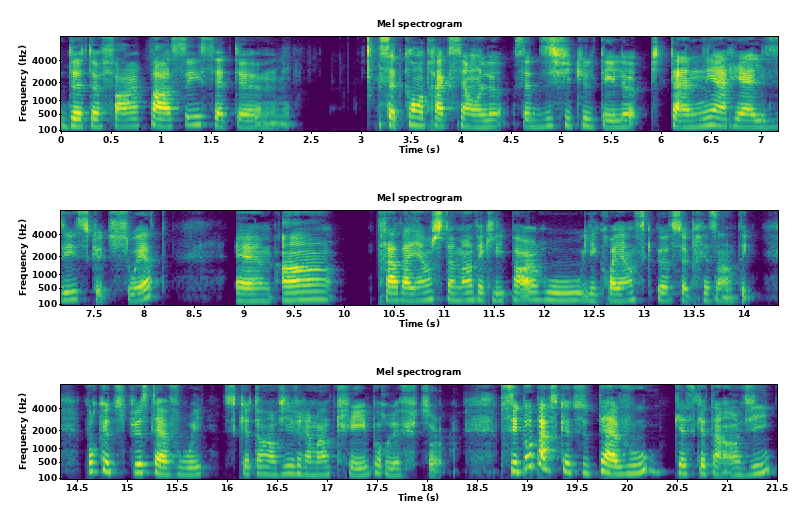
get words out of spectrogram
de te faire passer cette, euh, cette contraction-là, cette difficulté-là, puis t'amener à réaliser ce que tu souhaites euh, en travaillant justement avec les peurs ou les croyances qui peuvent se présenter pour que tu puisses t'avouer ce que tu as envie vraiment de créer pour le futur. C'est pas parce que tu t'avoues qu'est-ce que tu as envie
